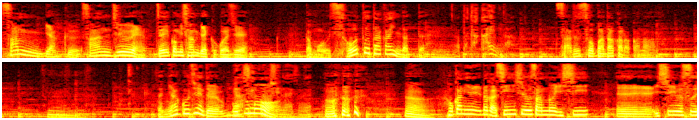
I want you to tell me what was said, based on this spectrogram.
330円。税込み350円。だもう相当高いんだって。うん、やっぱ高いんだ。ざるそばだからかな。うん。だ250円って僕も。他に、だから新州産の石、えー、石臼引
